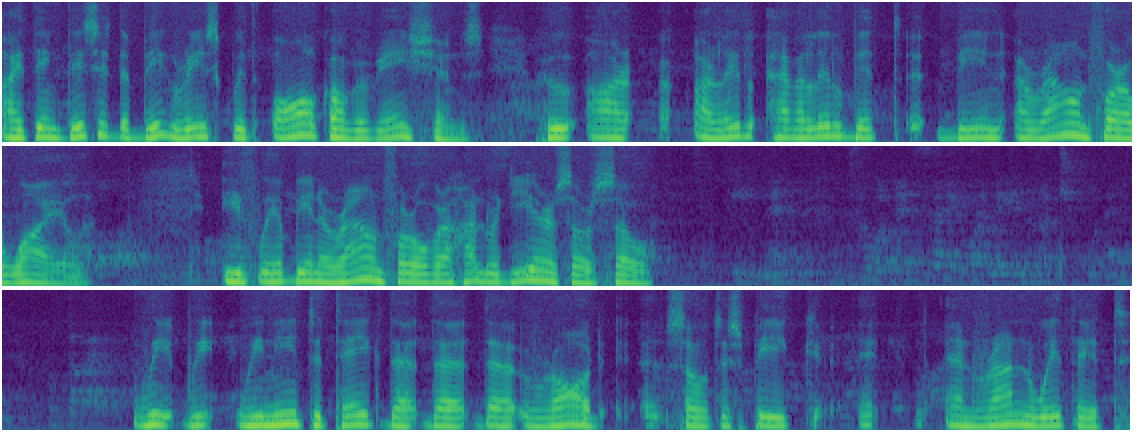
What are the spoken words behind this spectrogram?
I think this is the big risk with all congregations who are are little, have a little bit uh, been around for a while. If we have been around for over a hundred years or so, we, we, we need to take the, the, the rod, so to speak, uh, and run with it.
